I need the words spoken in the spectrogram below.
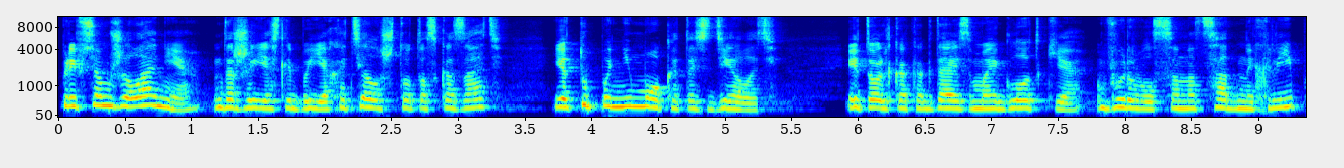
При всем желании, даже если бы я хотел что-то сказать, я тупо не мог это сделать. И только когда из моей глотки вырвался надсадный хрип,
